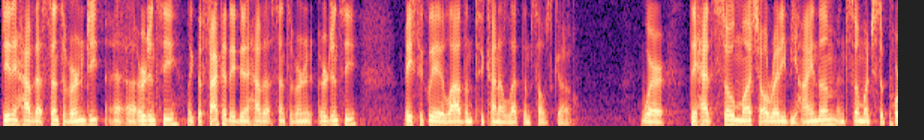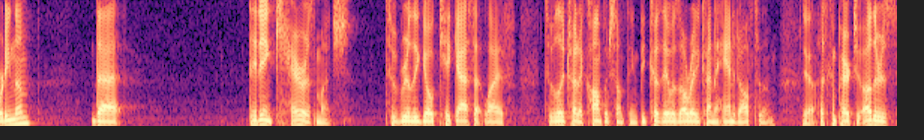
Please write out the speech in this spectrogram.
didn't have that sense of urgency, uh, urgency like the fact that they didn't have that sense of ur- urgency basically allowed them to kind of let themselves go where they had so much already behind them and so much supporting them that they didn't care as much to really go kick ass at life to really try to accomplish something because it was already kind of handed off to them Yeah. as compared to others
